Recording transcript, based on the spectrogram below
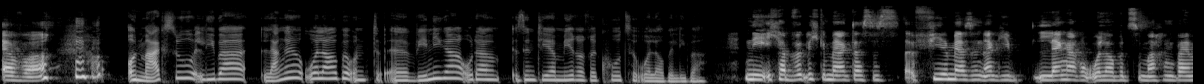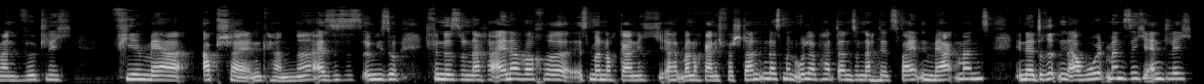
ever. Und magst du lieber lange Urlaube und äh, weniger oder sind dir mehrere kurze Urlaube lieber? Nee, ich habe wirklich gemerkt, dass es viel mehr Sinn ergibt, längere Urlaube zu machen, weil man wirklich viel mehr abschalten kann. Ne? Also es ist irgendwie so, ich finde, so nach einer Woche ist man noch gar nicht, hat man noch gar nicht verstanden, dass man Urlaub hat. Dann so nach der zweiten merkt man's, in der dritten erholt man sich endlich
